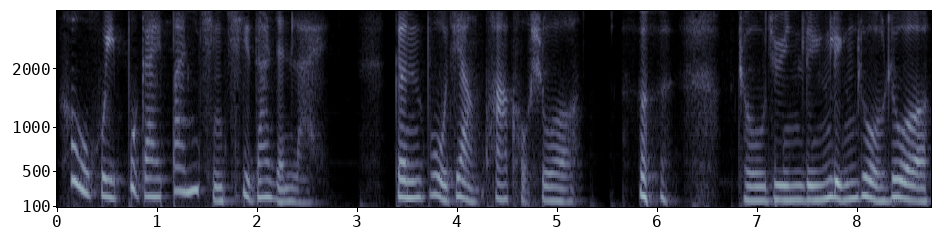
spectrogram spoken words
后悔不该搬请契丹人来，跟部将夸口说：“呵呵，周军零零落落，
